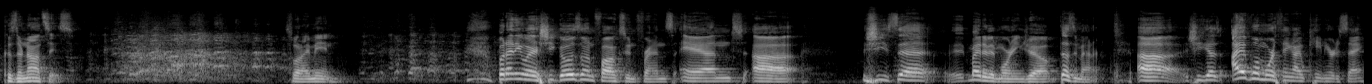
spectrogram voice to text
Because they're Nazis. That's what I mean. But anyway, she goes on Fox and Friends, and uh, she said, it might have been Morning Joe, doesn't matter. Uh, she goes, I have one more thing I came here to say.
